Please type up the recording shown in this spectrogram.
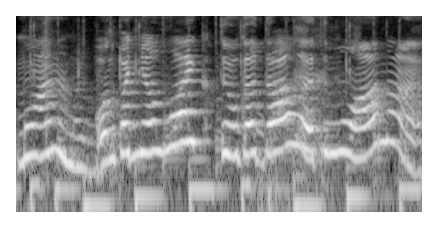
Моана, может? Он поднял лайк. Ты угадала, это Муана.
